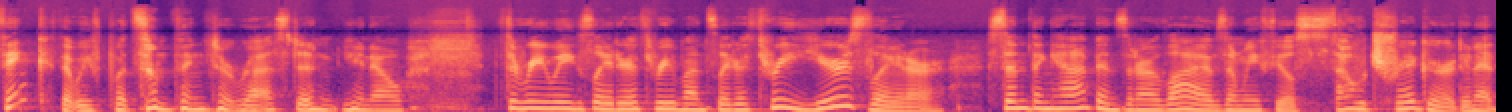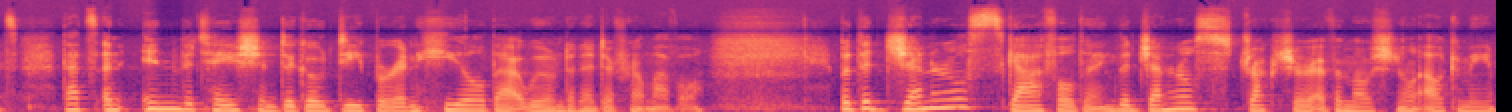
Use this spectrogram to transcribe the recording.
think that we've put something to rest and you know three weeks later three months later three years later something happens in our lives and we feel so triggered and it's that's an invitation to go deeper and heal that wound on a different level but the general scaffolding the general structure of emotional alchemy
